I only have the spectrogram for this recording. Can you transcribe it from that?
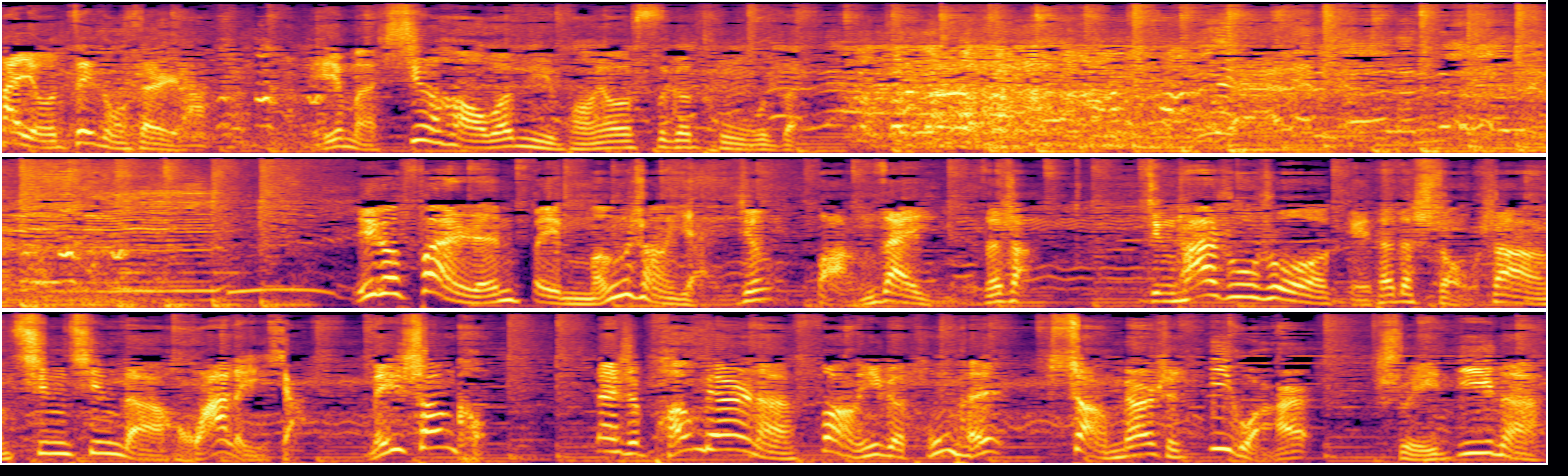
还有这种事儿啊？哎呀妈，幸好我女朋友是个秃子。一个犯人被蒙上眼睛，绑在椅子上，警察叔叔给他的手上轻轻的划了一下，没伤口。但是旁边呢放一个铜盆，上边是滴管，水滴呢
